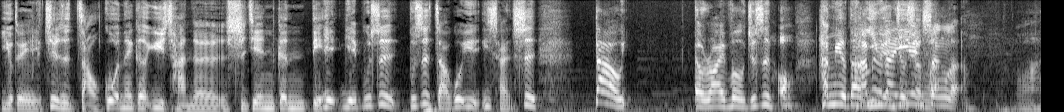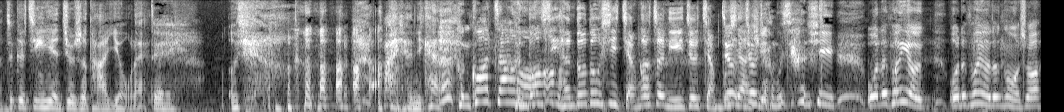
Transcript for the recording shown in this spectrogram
有对，就是找过那个预产的时间跟点，也也不是不是找过预预产，是到 arrival，就是哦还没有到医院就生了，哇，这个经验就是他有嘞，对。而且，哎呀，你看，很夸张哦，很多东西，很多东西讲到这里就讲不下去，就讲不下去。我的朋友，我的朋友都跟我说，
